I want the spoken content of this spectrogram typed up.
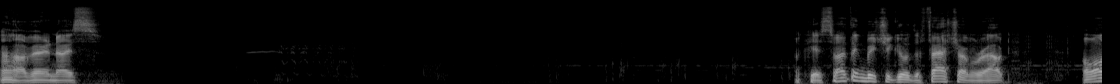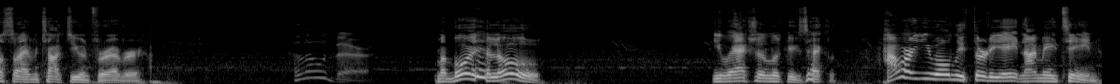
Ah, very nice. Okay, so I think we should go the fast travel route. Oh, also, I haven't talked to you in forever. Hello there. My boy, hello. You actually look exactly... How are you only 38 and I'm 18?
